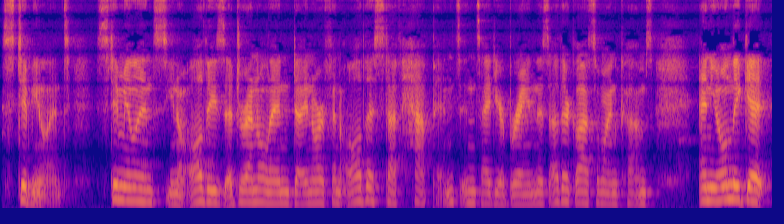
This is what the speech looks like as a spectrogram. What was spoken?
stimulant. Stimulants, you know, all these adrenaline, dynorphin, all this stuff happens inside your brain. This other glass of wine comes and you only get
